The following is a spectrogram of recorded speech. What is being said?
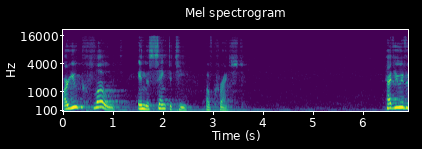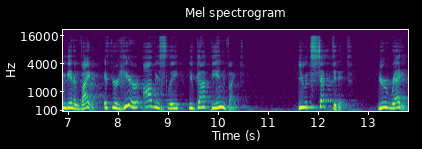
Are you clothed in the sanctity of Christ? Have you even been invited? If you're here, obviously you got the invite. You accepted it. You're ready.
